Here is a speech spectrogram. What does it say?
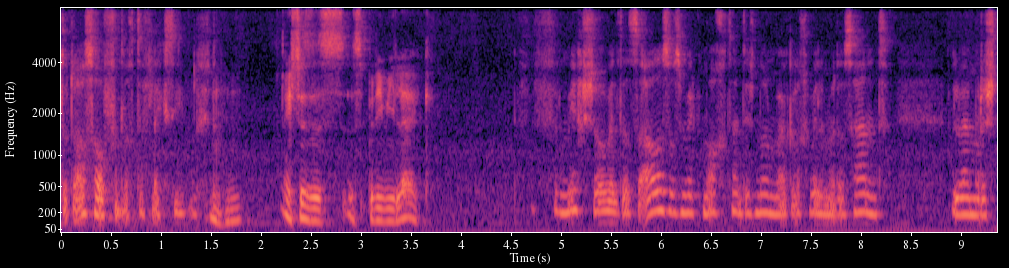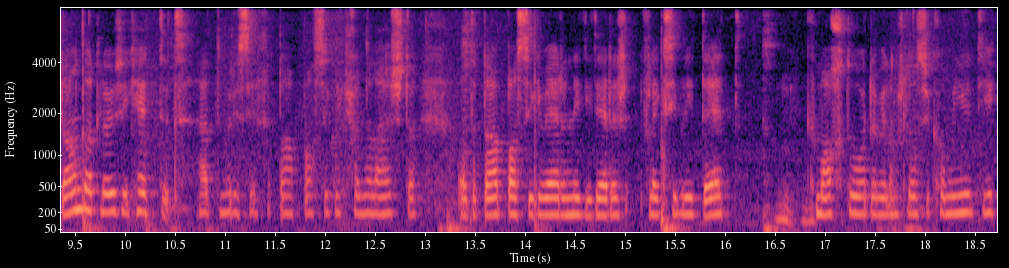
durch das hoffentlich der flexibelste. Mhm. Ist das ein, ein Privileg? Für mich schon, weil das alles, was wir gemacht haben, ist nur möglich, weil wir das haben. Weil wenn wir eine Standardlösung hätten, hätten wir uns sicher die Anpassung nicht können leisten Oder die Anpassungen wären nicht in dieser Flexibilität gemacht worden, weil am Schluss die Community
